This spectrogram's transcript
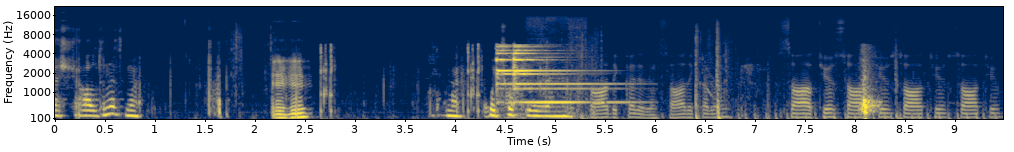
aşağı aldınız mı? Hı hı. Tamam. O çok iyi yani. Sağa dikkat edin. Sağa dikkat edin. Sağ atıyor, sağ atıyor, sağ atıyor, sağ atıyor.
